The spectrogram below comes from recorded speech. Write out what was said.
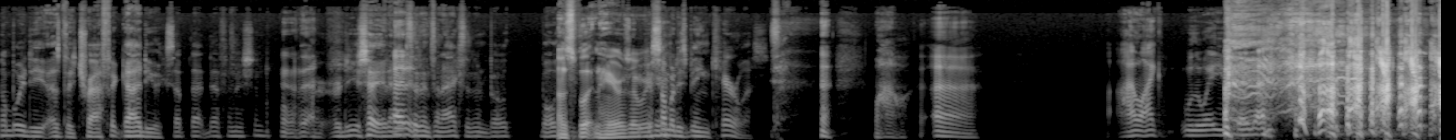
Somebody, do you, as the traffic guy, do you accept that definition, That- or, or do you say an that is- accident's an accident? Both, both. I'm splitting hairs over here. somebody's being careless. wow. Uh, I like the way you say that.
